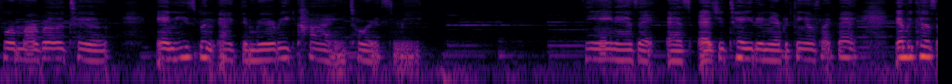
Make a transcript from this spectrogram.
for my relative and he's been acting very kind towards me. He ain't as as agitated and everything else like that. And because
